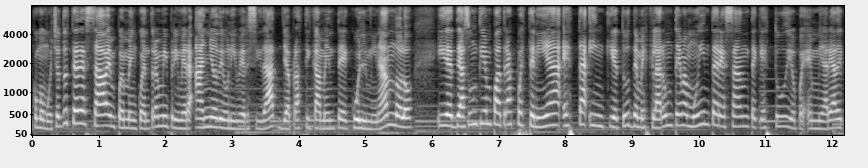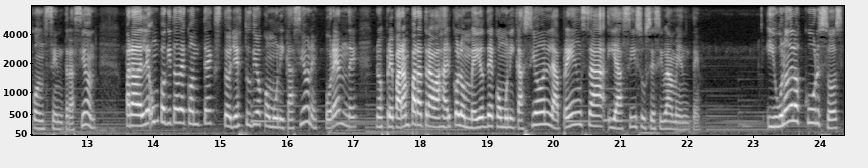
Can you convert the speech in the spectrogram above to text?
Como muchos de ustedes saben, pues me encuentro en mi primer año de universidad, ya prácticamente culminándolo, y desde hace un tiempo atrás pues tenía esta inquietud de mezclar un tema muy interesante que estudio pues en mi área de concentración. Para darle un poquito de contexto, yo estudio comunicaciones, por ende, nos preparan para trabajar con los medios de comunicación, la prensa y así sucesivamente. Y uno de los cursos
